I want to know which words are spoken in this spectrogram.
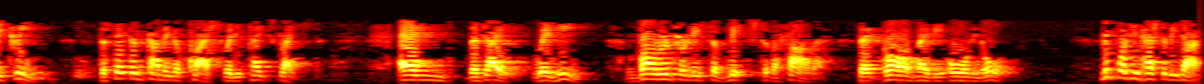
between the second coming of Christ when it takes place and the day when he voluntarily submits to the Father that God may be all in all. Look what it has to be done.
